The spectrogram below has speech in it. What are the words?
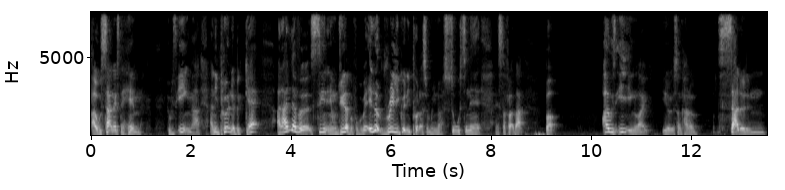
I was sat next to him who was eating that, and he put in a baguette. And I'd never seen anyone do that before, but it looked really good. And He put like some really nice sauce in it and stuff like that. But I was eating like, you know, some kind of salad and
